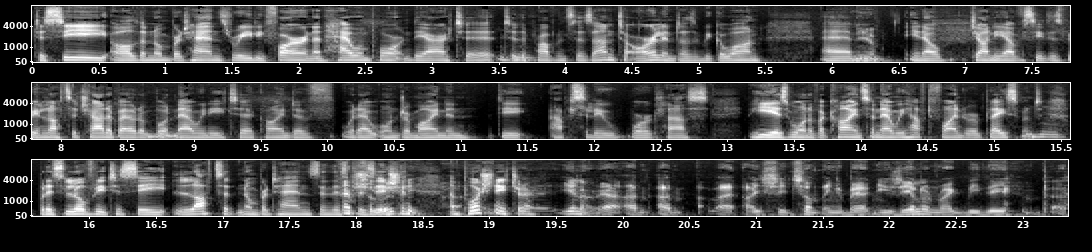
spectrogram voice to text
to see all the number tens really firing and how important they are to to the mm-hmm. provinces and to Ireland as we go on. Um, Yep. You know, Johnny. Obviously, there's been lots of chat about him, but now we need to kind of, without undermining the absolute world class, he is one of a kind. So now we have to find a replacement. But it's lovely to see lots of number tens in this Absolutely. position and pushing each other. you know, um, I, I said something about New Zealand rugby there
